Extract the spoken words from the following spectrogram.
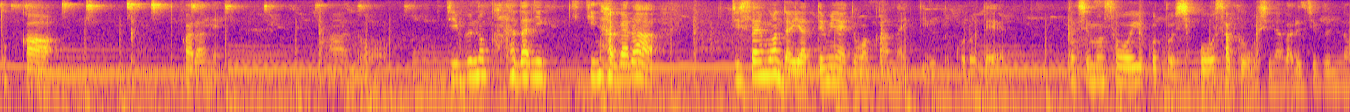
とかだからねあの自分の体に聞きながら実際問題やってみないと分かんないっていうところで私もそういうことを試行錯誤しながら自分の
